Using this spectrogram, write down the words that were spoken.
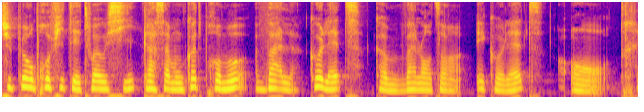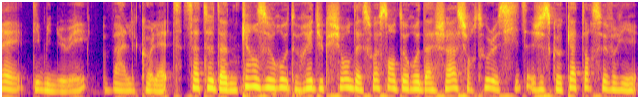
Tu peux en profiter toi aussi grâce à mon code promo Val Colette, comme Valentin et Colette, en très diminué, Val Colette. Ça te donne 15 euros de réduction des 60 euros d'achat sur tout le site jusqu'au 14 février.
